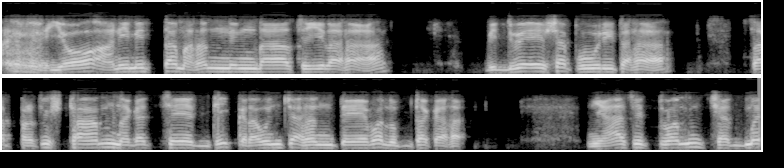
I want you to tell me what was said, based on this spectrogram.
యో అనిమిత్తమహన్నిందాశీల విద్వేషపూరిత స ప్రతిష్టాం నగచ్చేద్ధి క్రౌంచహంతేవ లుబ్ధక న్యాసిత్వం ఛద్మ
